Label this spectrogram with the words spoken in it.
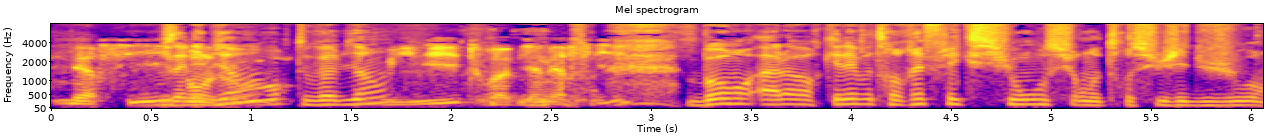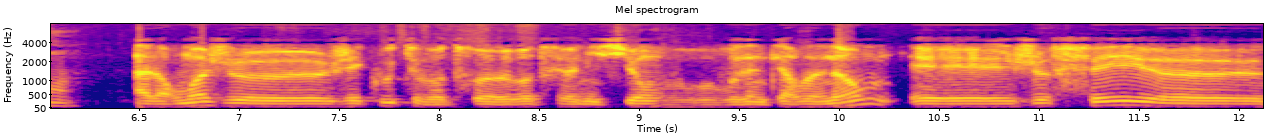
Merci. Vous allez bonjour. bien Tout va bien Oui, tout va bien, merci. Bon, alors, quelle est votre réflexion sur notre sujet du jour alors moi, je j'écoute votre votre émission, vos, vos, intervenants, et je fais euh,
